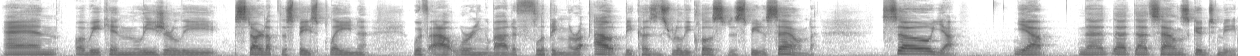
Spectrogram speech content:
and we can leisurely start up the space plane without worrying about it flipping out because it's really close to the speed of sound. So yeah, yeah, that that that sounds good to me.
